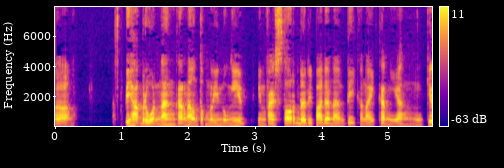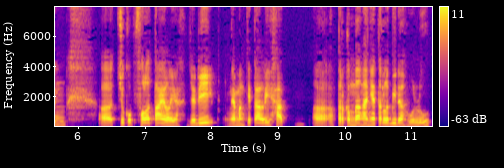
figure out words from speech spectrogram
uh, pihak berwenang karena untuk melindungi investor daripada nanti kenaikan yang mungkin uh, cukup volatile ya. Jadi memang kita lihat uh, perkembangannya terlebih dahulu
